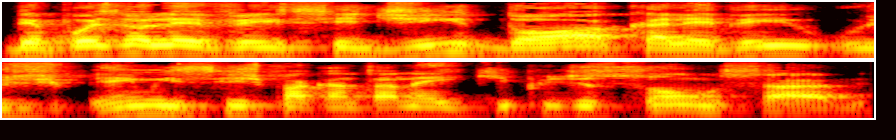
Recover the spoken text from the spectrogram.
Depois eu levei Cidinho e Doca, levei os MCs para cantar na equipe de som, sabe?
